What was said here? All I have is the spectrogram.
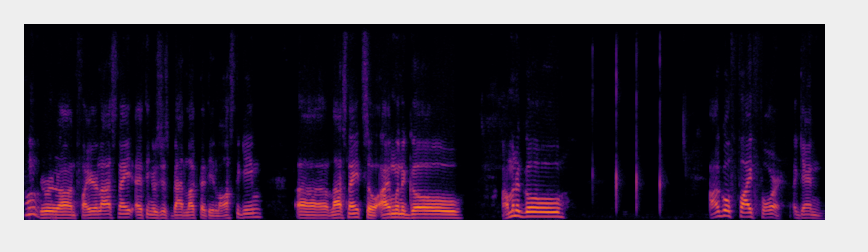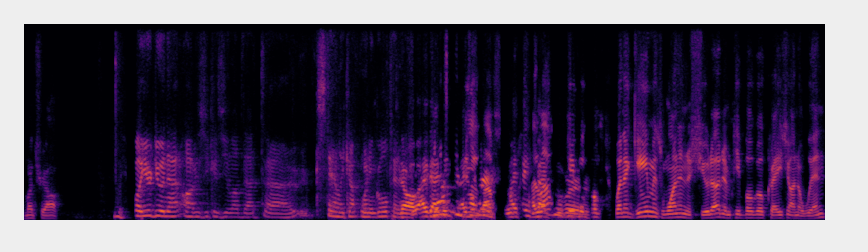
Oh, they were on fire last night. I think it was just bad luck that they lost the game uh, last night. So I'm gonna go. I'm gonna go. I'll go five four again, Montreal. well, you're doing that obviously because you love that uh, Stanley Cup winning goaltender. No, I, I think I I love, I think I love when, people go, when a game is won in a shootout and people go crazy on a win.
